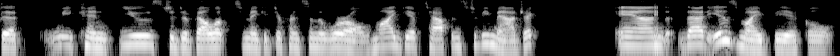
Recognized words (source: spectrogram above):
that we can use to develop to make a difference in the world. My gift happens to be magic. And that is my vehicle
